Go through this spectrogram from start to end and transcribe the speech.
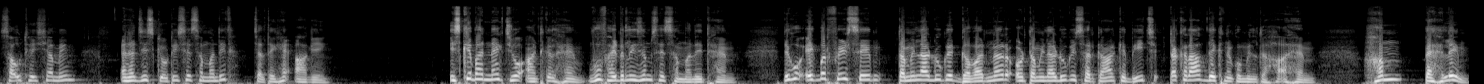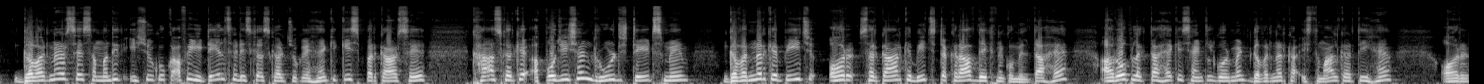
साउथ एशिया में एनर्जी सिक्योरिटी से संबंधित। चलते हैं आगे। इसके बाद नेक्स्ट जो आर्टिकल है, वो फेडरलिज्म से संबंधित है। देखो, एक बार फिर से तमिलनाडु के गवर्नर और तमिलनाडु की सरकार के बीच टकराव देखने को मिल रहा है। हम पहले गवर्नर से संबंधित इश्यू को काफ़ी डिटेल से डिस्कस कर चुके हैं कि किस प्रकार से, खास करके अपोजिशन रूल्ड स्टेट्स में गवर्नर के बीच और सरकार के बीच टकराव देखने को मिलता है। आरोप लगता है कि सेंट्रल गवर्नमेंट गवर्नर का इस्तेमाल करती है। और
